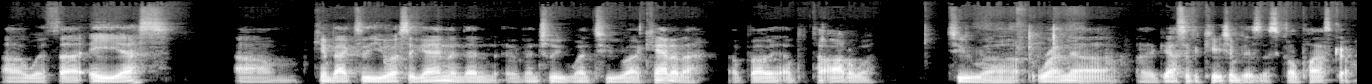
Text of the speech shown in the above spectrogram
uh, with AES. Um, came back to the U.S. again, and then eventually went to Canada up up to Ottawa to run a, a gasification business called Plasco.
